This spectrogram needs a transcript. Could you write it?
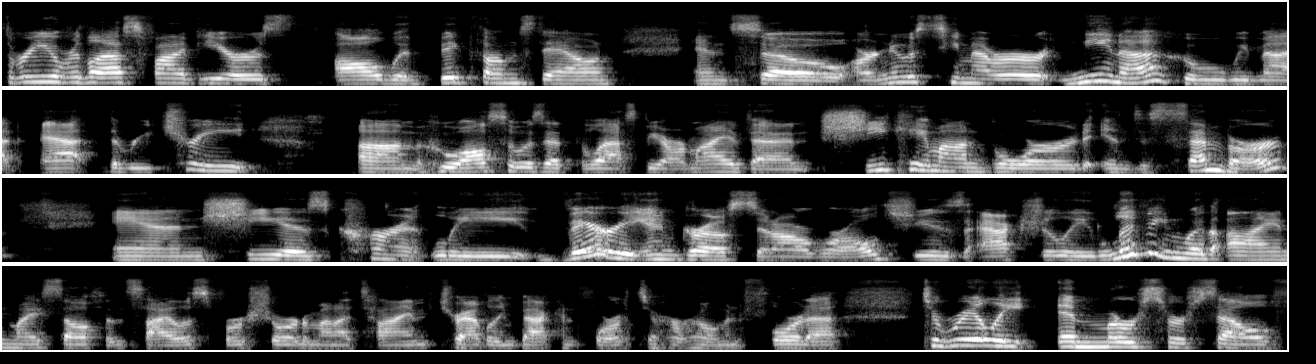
three over the last five years all with big thumbs down. And so our newest team member, Nina, who we met at the retreat, um, who also was at the last BRMI event, she came on board in December and she is currently very engrossed in our world. She is actually living with I and myself and Silas for a short amount of time, traveling back and forth to her home in Florida to really immerse herself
